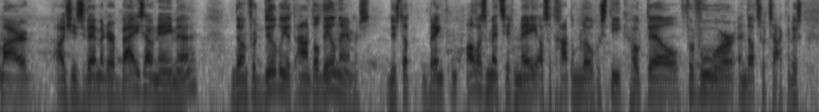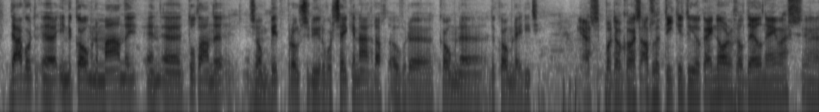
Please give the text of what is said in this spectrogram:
maar als je zwemmen erbij zou nemen, dan verdubbel je het aantal deelnemers. Dus dat brengt alles met zich mee als het gaat om logistiek, hotel, vervoer en dat soort zaken. Dus daar wordt uh, in de komende maanden en uh, tot aan zo'n bidprocedure wordt zeker nagedacht over de komende, de komende editie. Ja, sport ook als atletiek natuurlijk enorm veel deelnemers. Uh,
